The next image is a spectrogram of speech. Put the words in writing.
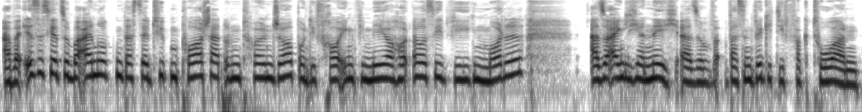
Aber ist es jetzt so beeindruckend, dass der Typ einen Porsche hat und einen tollen Job und die Frau irgendwie mega hot aussieht wie ein Model? Also eigentlich ja nicht. Also was sind wirklich die Faktoren,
